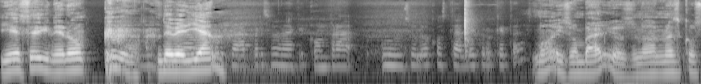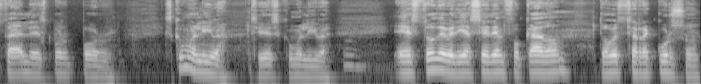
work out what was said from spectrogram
Y ese dinero debería, Cada persona que compra un solo costal de croquetas. no, y son varios, no, no es costal, es por, por, es como el IVA, sí, es como el IVA. Esto debería ser enfocado, todo este recurso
